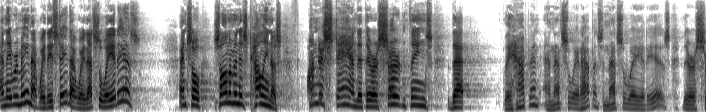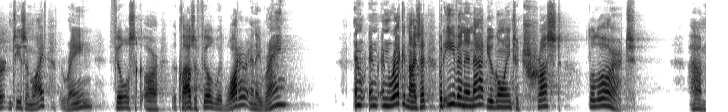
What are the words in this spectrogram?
and they remain that way. They stay that way. That's the way it is. And so Solomon is telling us understand that there are certain things that they happen, and that's the way it happens, and that's the way it is. There are certainties in life. The rain fills, or the clouds are filled with water, and they rain. And, and, and recognize that, but even in that, you're going to trust the Lord. Um,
